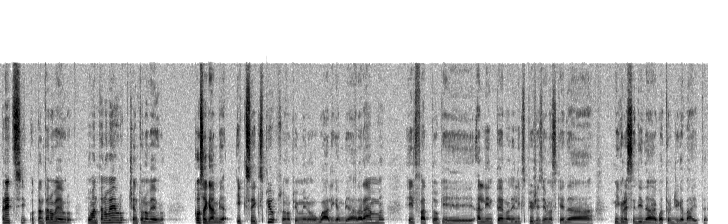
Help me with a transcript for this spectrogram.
prezzi 89 euro, 99 euro, 109 euro. Cosa cambia? X e X sono più o meno uguali, cambia la RAM e il fatto che all'interno dell'X ci sia una scheda micro SD da 4 GB.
